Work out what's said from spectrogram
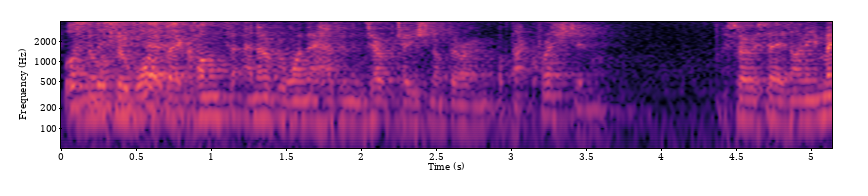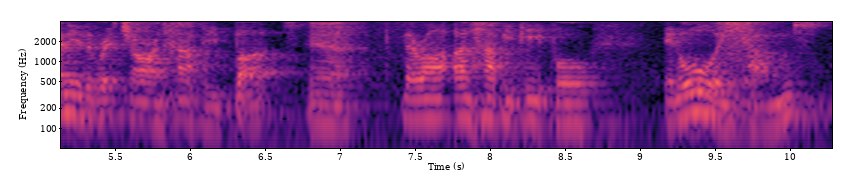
what's and also, what's their content? And everyone has an interpretation of their own of that question. So it says, I mean, many of the rich are unhappy, but Yeah. there are unhappy people in all incomes,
